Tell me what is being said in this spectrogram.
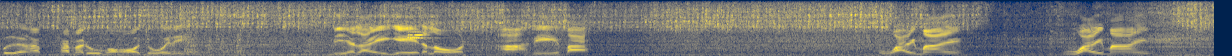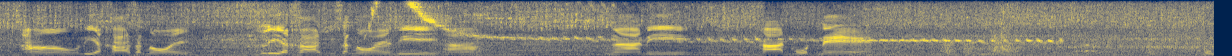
เบื่อครับ ถ้ามาดูพออโจยนี่ มีอะไรเย่ตลอด อ่านี่ไปไหวไหม ไหวไหมอ้าวเลียขาสักหน่อย เลียขาอีกสักหน่อยนี่อ่างานนี้คาดหมดแน่ ผม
